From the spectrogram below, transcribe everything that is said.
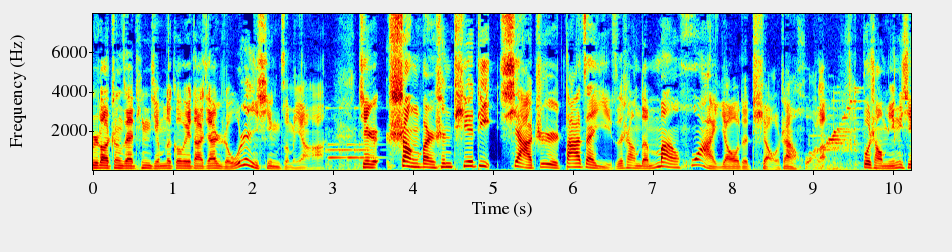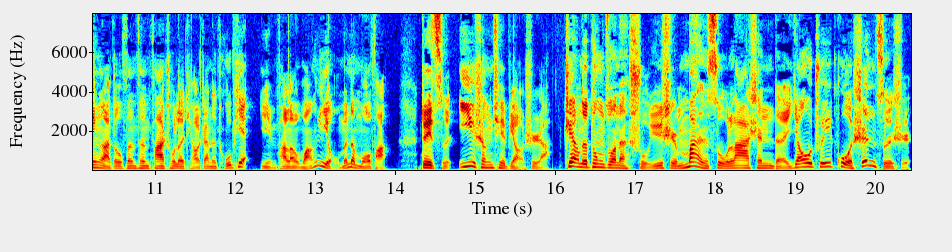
不知道正在听节目的各位大家柔韧性怎么样啊？近日，上半身贴地，下肢搭在椅子上的漫画腰的挑战火了，不少明星啊都纷纷发出了挑战的图片，引发了网友们的模仿。对此，医生却表示啊，这样的动作呢，属于是慢速拉伸的腰椎过伸姿势，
